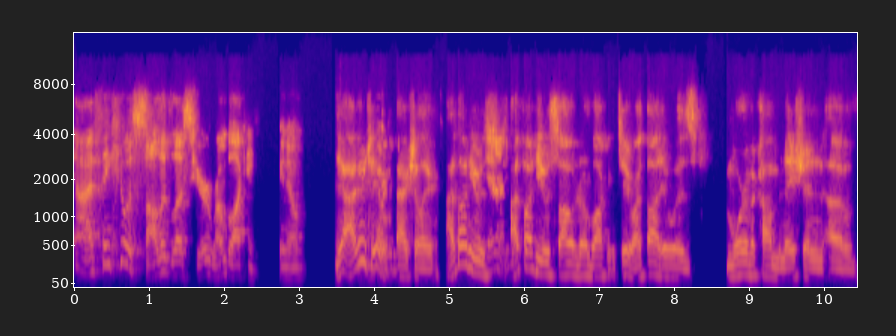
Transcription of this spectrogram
Yeah, I think he was solid last year run blocking. You know, yeah, I do too. Actually, I thought he was. Yeah. I thought he was solid run blocking too. I thought it was more of a combination of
